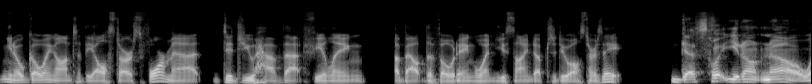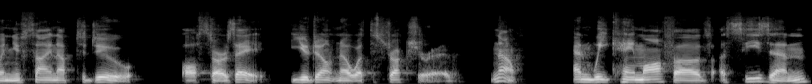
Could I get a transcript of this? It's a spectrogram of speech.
you know, going on to the All Stars format, did you have that feeling about the voting when you signed up to do All Stars 8? Guess what? You don't know when you sign up to do All Stars 8. You don't know what the structure is. No. And we came off of a season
